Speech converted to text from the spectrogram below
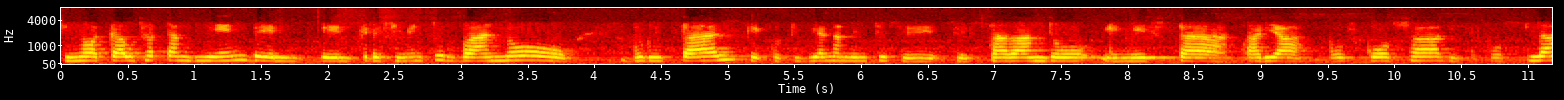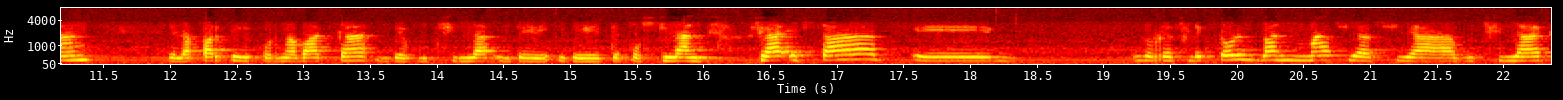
sino a causa también del, crecimiento urbano brutal que cotidianamente se, se, está dando en esta área boscosa de Tepoztlán, de la parte de Cuernavaca y de, de, de Tepoztlán. O sea, está, eh, los reflectores van más hacia Huitzilac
